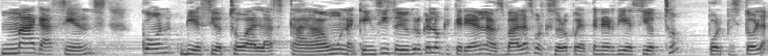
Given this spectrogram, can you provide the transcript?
magazines con 18 balas cada una. Que insisto, yo creo que lo que querían las balas, porque solo podía tener 18 por pistola,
